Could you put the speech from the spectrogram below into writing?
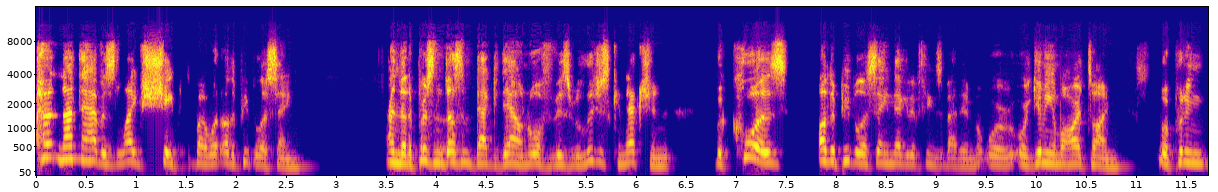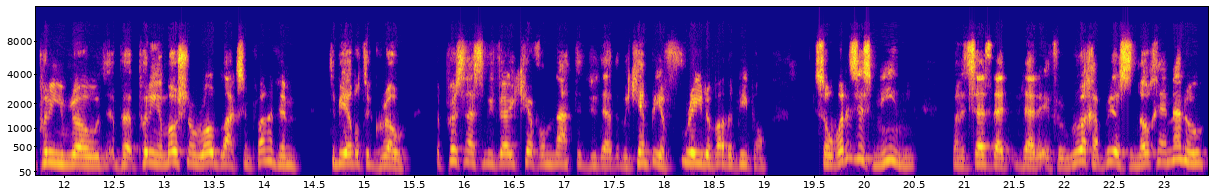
not to have his life shaped by what other people are saying, and that a person doesn't back down off of his religious connection because other people are saying negative things about him or, or giving him a hard time or putting putting road, putting emotional roadblocks in front of him to be able to grow. The person has to be very careful not to do that. That we can't be afraid of other people. So what does this mean when it says that that if a ruach abrios nochemenu,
